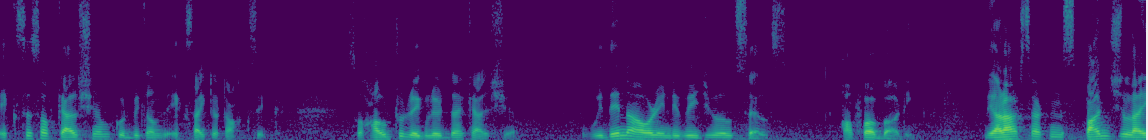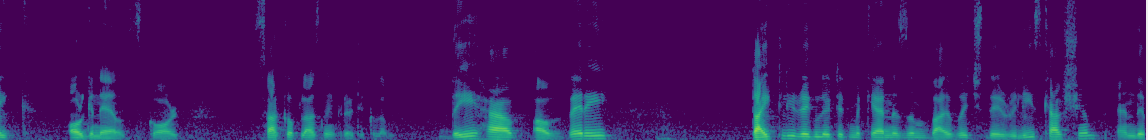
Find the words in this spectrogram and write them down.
Excess of calcium could become excitotoxic. So, how to regulate the calcium? Within our individual cells of our body, there are certain sponge like organelles called sarcoplasmic reticulum. They have a very tightly regulated mechanism by which they release calcium and they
